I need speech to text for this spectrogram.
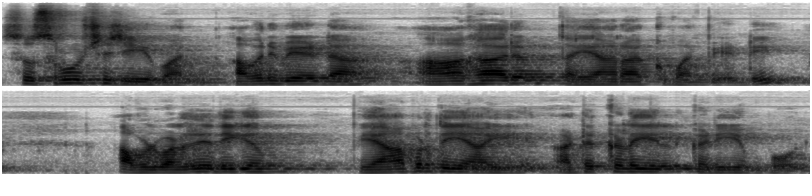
ശുശ്രൂഷ ചെയ്യുവാൻ അവന് വേണ്ട ആഹാരം തയ്യാറാക്കുവാൻ വേണ്ടി അവൾ വളരെയധികം വ്യാപൃതിയായി അടുക്കളയിൽ കഴിയുമ്പോൾ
